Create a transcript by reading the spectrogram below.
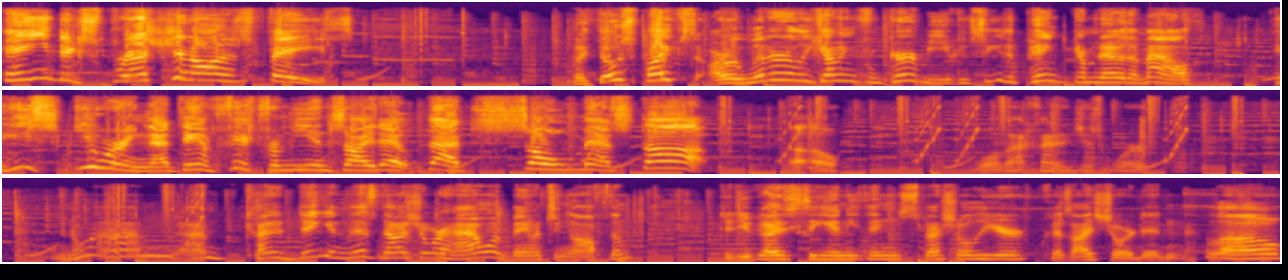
pained expression on his face. Like, those spikes are literally coming from Kirby. You can see the pink coming out of the mouth. He's skewering that damn fish from the inside out. That's so messed up. Uh-oh. Well, that kind of just worked. You know, what? I'm, I'm kind of digging this. Not sure how I'm bouncing off them. Did you guys see anything special here? Because I sure didn't. Hello?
